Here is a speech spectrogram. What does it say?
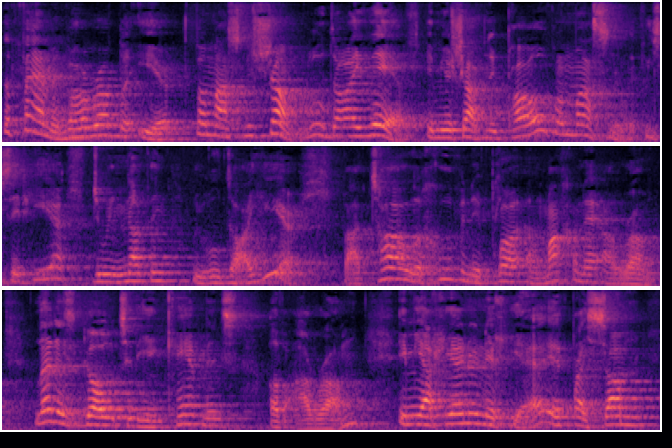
the famine, v'haraba'ir, v'masnu sham. We'll die there. Im yashavnu po, v'masnu. If we sit here doing nothing, we will die here. Let us go to the encampments of Aram. If by some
